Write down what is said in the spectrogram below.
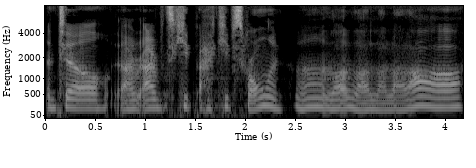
until I, I keep I keep scrolling. Uh, la la la la la.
